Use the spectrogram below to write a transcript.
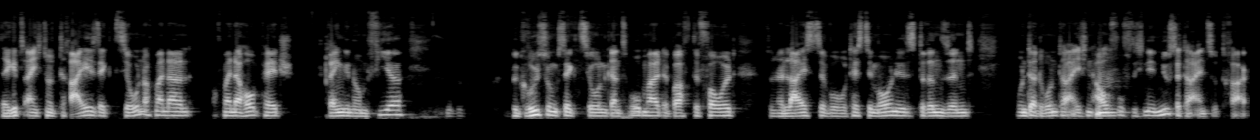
da gibt es eigentlich nur drei Sektionen auf meiner, auf meiner Homepage, streng genommen vier. Begrüßungssektion ganz oben halt above the fold, so eine Leiste, wo Testimonials drin sind und darunter eigentlich ein mhm. Aufruf, sich in den Newsletter einzutragen.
